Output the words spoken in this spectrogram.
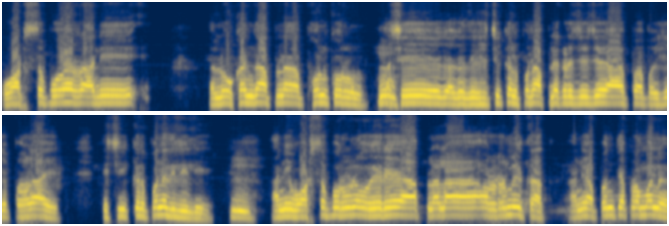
व्हॉट्सअपवर आणि लोकांना आपला फोन करून. असे ह्याची कल्पना आपल्याकडे जे जे हे फळ आहेत त्याची कल्पना दिलेली आहे. आणि व्हॉट्सअपवरून वगैरे आपल्याला ऑर्डर मिळतात. आणि आपण त्याप्रमाणे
